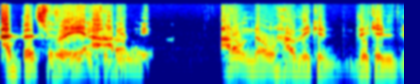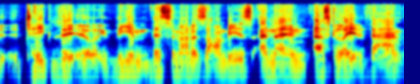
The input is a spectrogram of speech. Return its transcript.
At this rate, I, I don't. I don't know how they could they could take the like, the this amount of zombies and then escalate that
